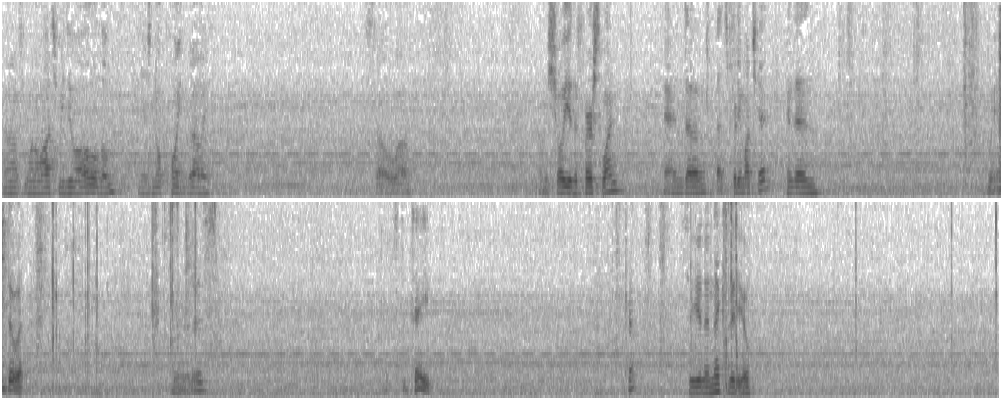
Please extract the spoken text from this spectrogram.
I don't know if you want to watch me do all of them. There's no point really. So uh, let me show you the first one, and um, that's pretty much it. And then we do it. Here it is. Tape. Okay. See you in the next video.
